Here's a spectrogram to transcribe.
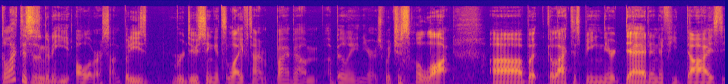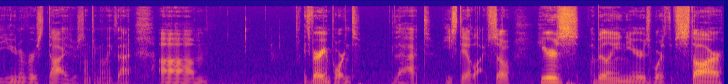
Galactus isn't going to eat all of our sun, but he's reducing its lifetime by about a billion years, which is a lot. Uh, but Galactus being near dead, and if he dies, the universe dies or something like that. Um, it's very important that he stay alive. So here's a billion years worth of star.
